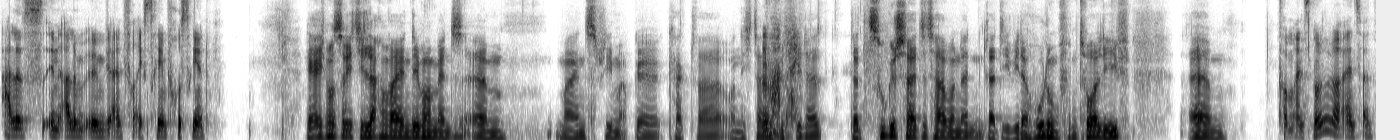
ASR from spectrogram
alles in allem irgendwie einfach extrem frustrierend. Ja, ich musste richtig lachen, weil in dem Moment ähm, mein Stream abgekackt war und ich dann oh wieder dazugeschaltet habe und dann gerade die Wiederholung vom Tor lief. Ähm, vom 1-0 oder 1-1?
